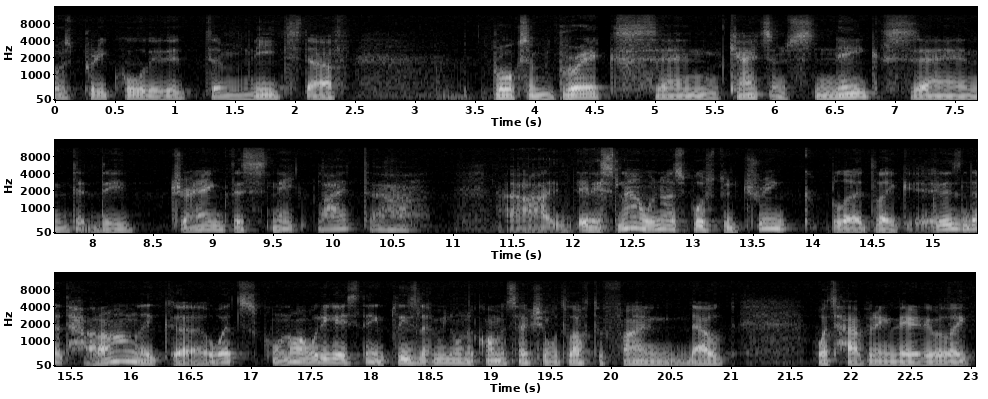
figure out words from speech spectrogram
was pretty cool. They did some neat stuff broke some bricks and catch some snakes and they drank the snake blood. Uh, uh, in Islam we're not supposed to drink blood. Like isn't that haram? Like uh, what's going on? What do you guys think? Please let me know in the comment section. Would love to find out what's happening there. They were like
